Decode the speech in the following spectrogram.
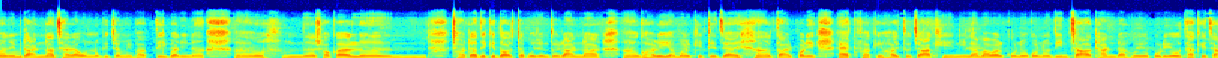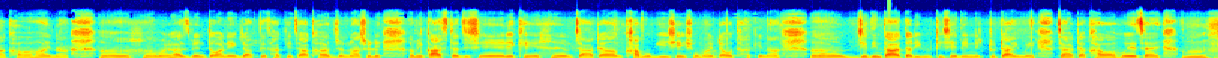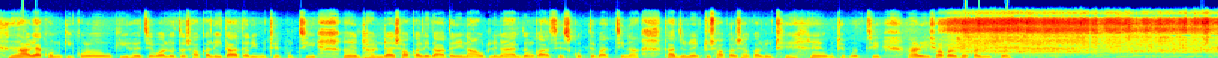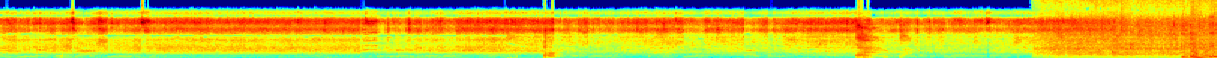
মানে রান্না ছাড়া অন্য কিছু আমি ভাবতেই পারি না। সকাল ছটা থেকে দশটা পর্যন্ত রান্নার ঘরেই আমার কেটে যায়। তারপরে এক ফাঁকে হয়তো চা খেয়ে নিলাম। আবার কোনো কোনো দিন চা ঠান্ডা হয়ে পড়েও থাকে, চা খাওয়া হয় না। আমার হাজব্যান্ড তো অনেক ডাকতে থাকে চা খাওয়ার জন্য। আসলে আমি কাজটা যে রেখে চাটা খাব গিয়ে সেই সময়টাও থাকে না। যেদিন তাড়াতাড়ি উঠি সেদিন একটু টাইমে চাটা খাওয়া হয়ে যায়। আর এখন কী কী হয়েছে বলো তো? সকালেই তাড়াতাড়ি উঠে পড়ছি। ঠান্ডায় সকালে তাড়াতাড়ি না উঠলে না একদম কাজ শেষ করতে পারছি না। তার জন্য একটু সকাল সকাল উঠে উঠে পড়ছি। আর এই সকাল সকাল উঠে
